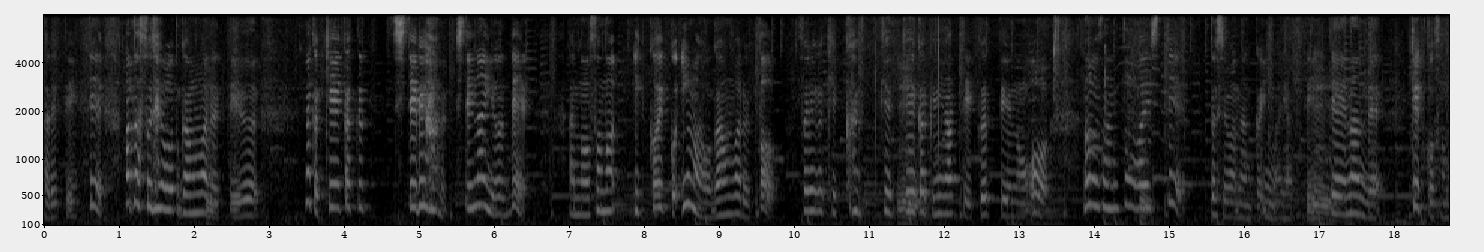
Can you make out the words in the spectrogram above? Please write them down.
されていてまたそれを頑張るっていう、なんか計画してるようしてないようであのその一個一個今を頑張るとそれが結果け計画になっていくっていうのをノブさんとお会いして私はなんか今やっていて、なんで結構その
